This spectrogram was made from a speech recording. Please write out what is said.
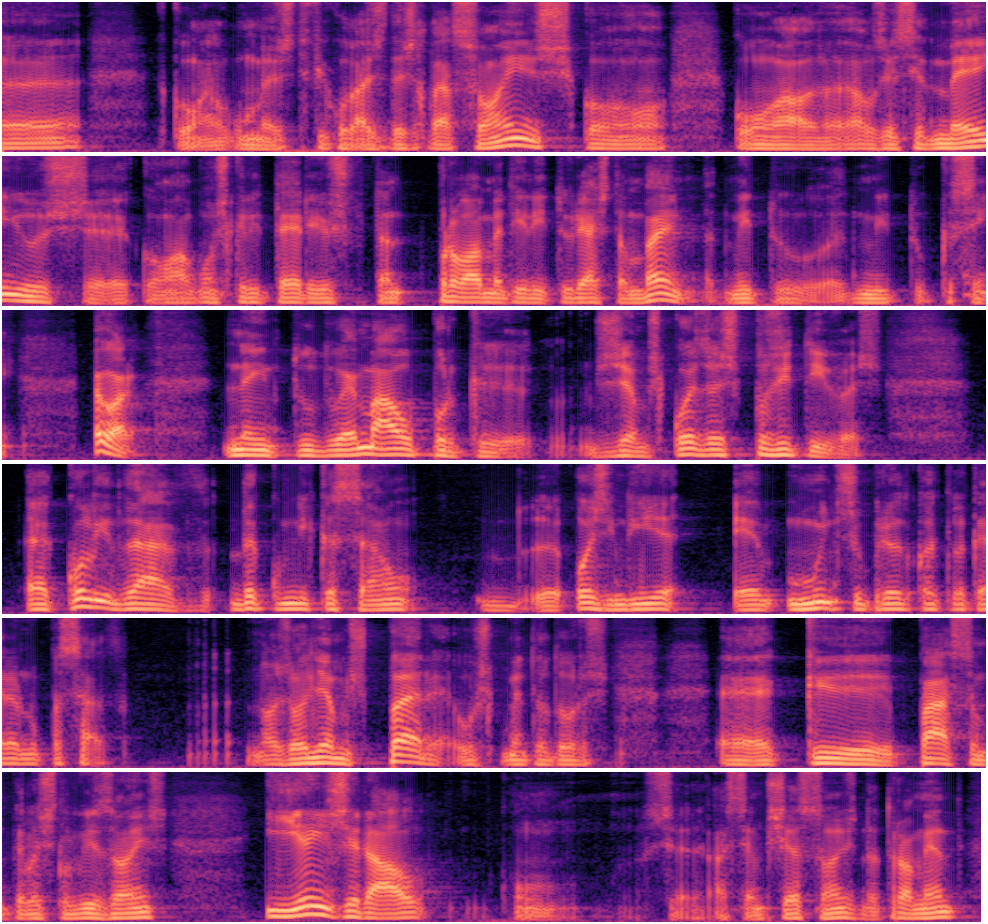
com algumas dificuldades das redações, com, com a ausência de meios, com alguns critérios, portanto, provavelmente editoriais também, admito, admito que sim. Agora, nem tudo é mau, porque vejamos coisas positivas. A qualidade da comunicação hoje em dia é muito superior do que aquilo que era no passado. Nós olhamos para os comentadores eh, que passam pelas televisões e, em geral, com, há sempre exceções, naturalmente,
